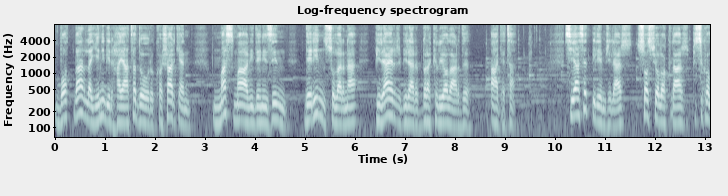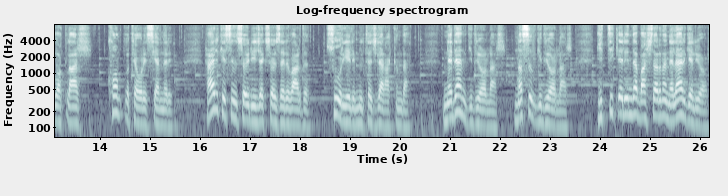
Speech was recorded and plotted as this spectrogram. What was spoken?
botlarla yeni bir hayata doğru koşarken masmavi denizin derin sularına birer birer bırakılıyorlardı adeta. Siyaset bilimciler, sosyologlar, psikologlar, komplo teorisyenleri herkesin söyleyecek sözleri vardı Suriyeli mülteciler hakkında. Neden gidiyorlar? Nasıl gidiyorlar? Gittiklerinde başlarına neler geliyor?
